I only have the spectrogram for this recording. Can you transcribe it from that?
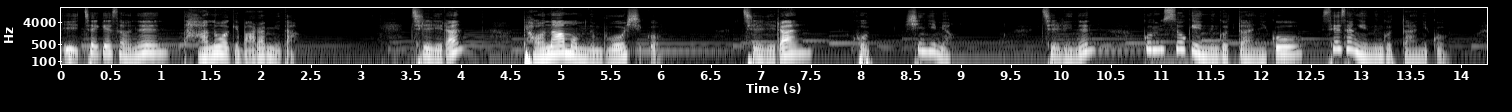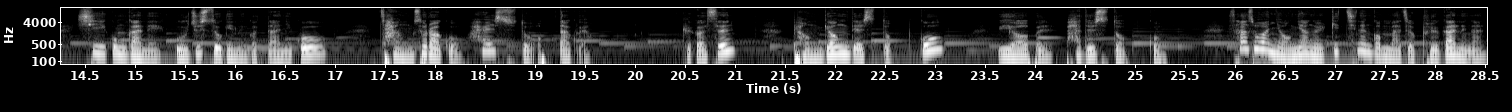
이 책에서는 단호하게 말합니다. 진리란 변함없는 무엇이고, 진리란 곧 신이며, 진리는 꿈속에 있는 것도 아니고, 세상에 있는 것도 아니고, 시공간의 우주 속에 있는 것도 아니고, 장소라고 할 수도 없다고요. 그것은 변경될 수도 없고, 위협을 받을 수도 없고, 사소한 영향을 끼치는 것마저 불가능한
